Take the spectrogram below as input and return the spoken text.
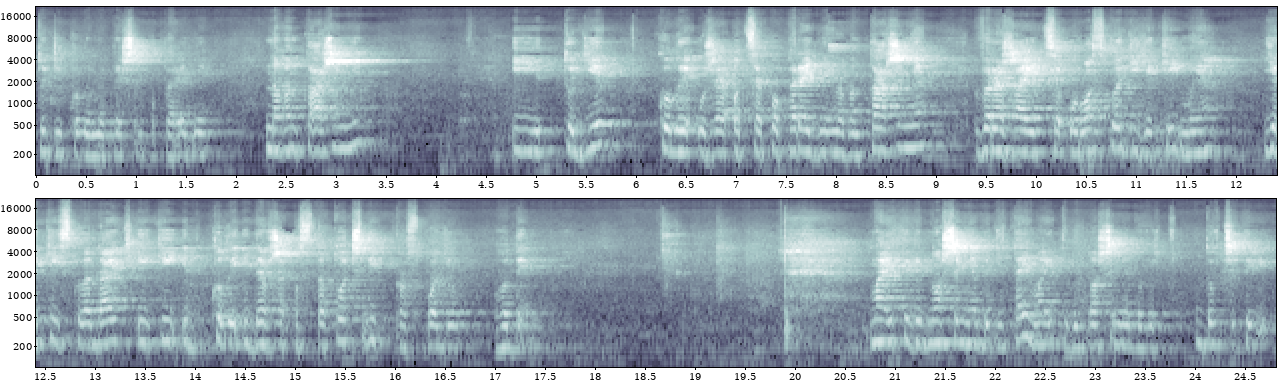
тоді, коли ми пишемо попереднє навантаження, і тоді, коли вже оце попереднє навантаження виражається у розкладі, який ми який складають і який, коли йде вже остаточний розподіл годин. Маєте відношення до дітей, маєте відношення до, до вчителів.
